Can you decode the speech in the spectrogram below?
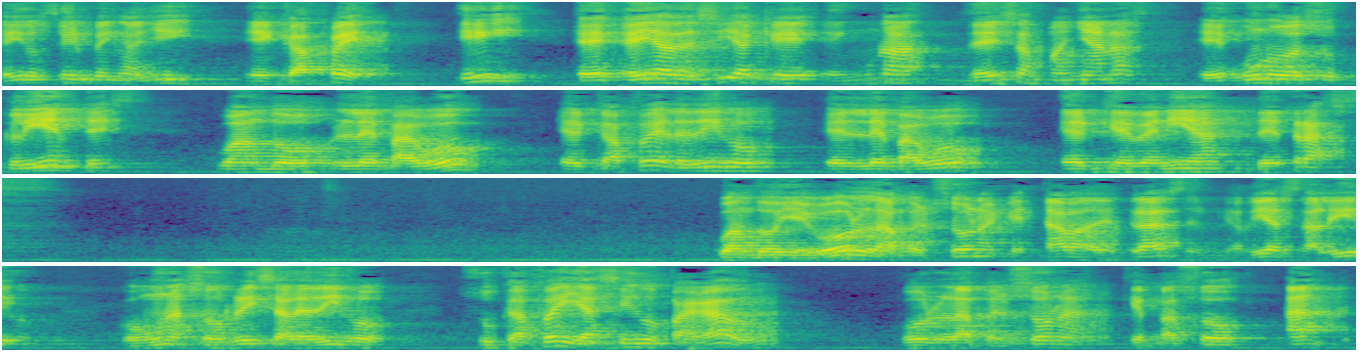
Ellos sirven allí café. Y ella decía que en una de esas mañanas uno de sus clientes, cuando le pagó el café, le dijo, él le pagó el que venía detrás. Cuando llegó la persona que estaba detrás, el que había salido, con una sonrisa le dijo, su café ya ha sido pagado por la persona que pasó antes.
